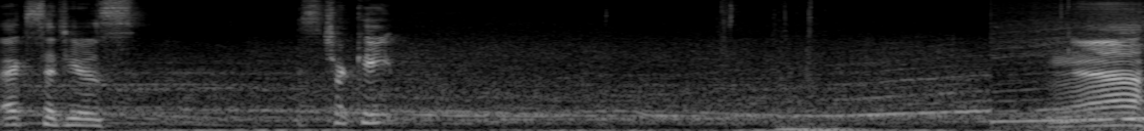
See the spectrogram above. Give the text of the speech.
exit here is, is tricky. Nah,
